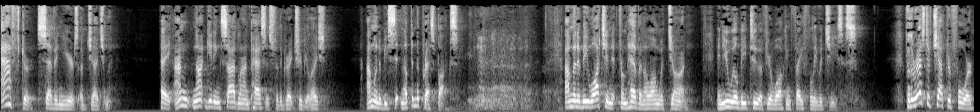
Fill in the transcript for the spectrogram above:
after seven years of judgment. Hey, I'm not getting sideline passes for the Great Tribulation. I'm going to be sitting up in the press box. I'm going to be watching it from heaven along with John. And you will be too if you're walking faithfully with Jesus. For the rest of chapter 4,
